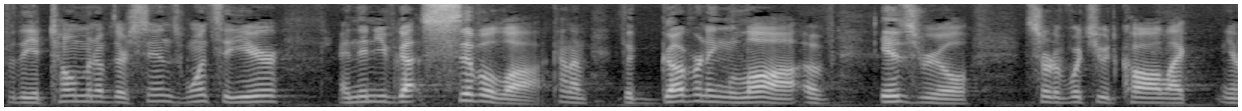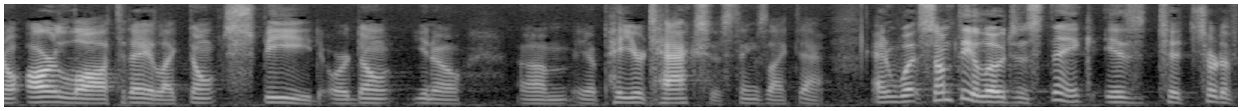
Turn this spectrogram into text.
for the atonement of their sins once a year. And then you've got civil law, kind of the governing law of Israel, sort of what you would call like, you know, our law today, like don't speed or don't, you know, um, you know, pay your taxes, things like that. And what some theologians think is to sort of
